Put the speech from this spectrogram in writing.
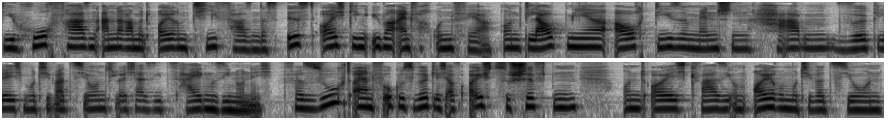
die Hochphasen anderer mit euren Tiefphasen. Das ist euch gegenüber einfach unfair. Und glaubt mir, auch diese Menschen haben wirklich Motivationslöcher, sie zeigen sie nur nicht. Versucht euren Fokus wirklich auf euch zu shiften und euch quasi um eure Motivation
